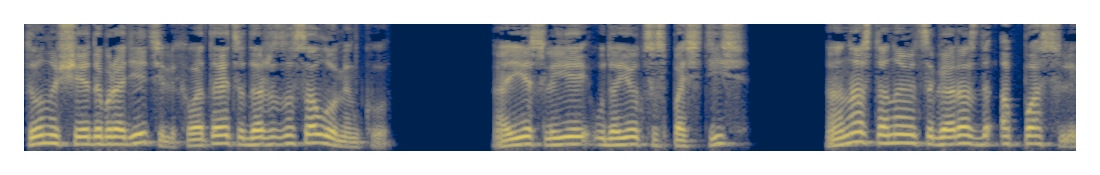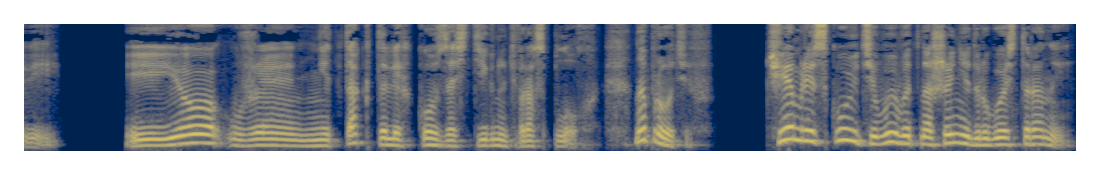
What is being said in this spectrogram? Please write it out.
Тонущая добродетель хватается даже за соломинку, а если ей удается спастись, она становится гораздо опасливей, и ее уже не так-то легко застигнуть врасплох. Напротив, чем рискуете вы в отношении другой стороны?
